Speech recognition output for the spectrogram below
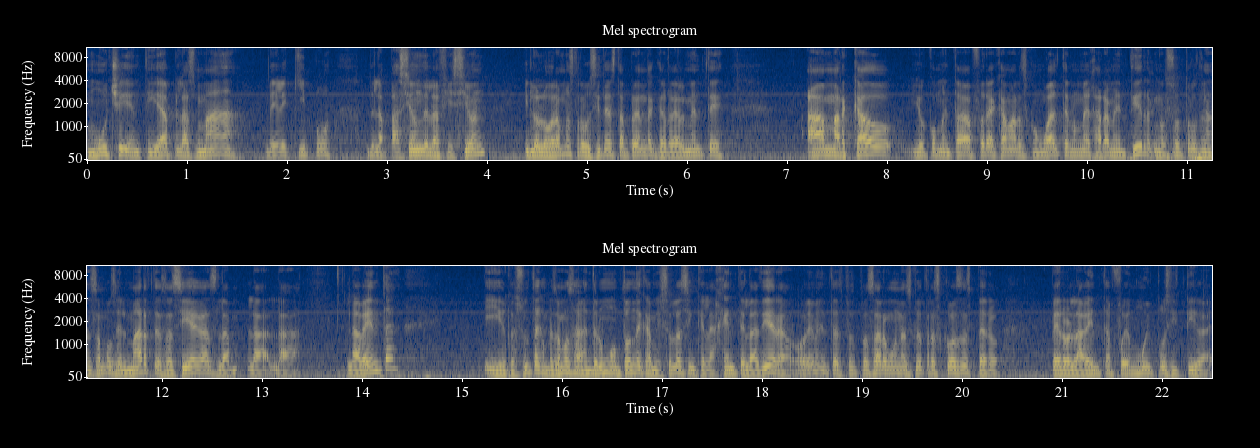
mucha identidad plasmada del equipo, de la pasión de la afición y lo logramos traducir a esta prenda que realmente ha marcado, yo comentaba fuera de cámaras con Walter, no me dejará mentir, nosotros lanzamos el martes a ciegas la, la, venta y resulta que empezamos a vender un montón de camisolas sin que la gente la diera. Obviamente después pasaron unas que otras cosas, pero, pero la venta fue muy positiva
